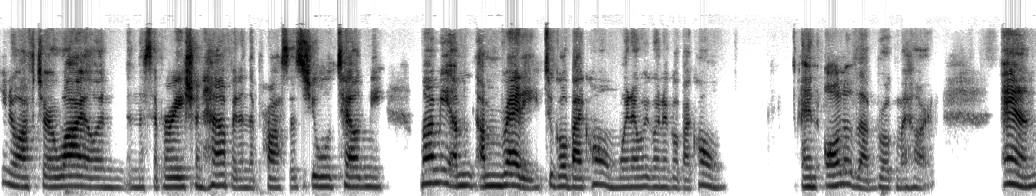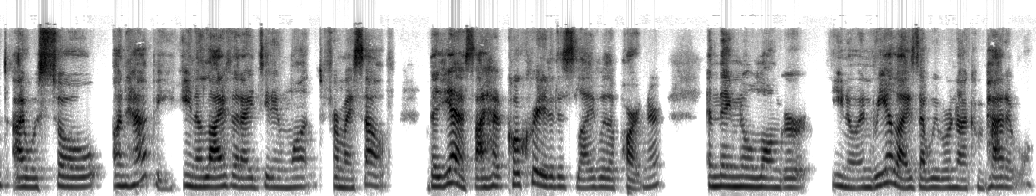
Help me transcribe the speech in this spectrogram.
you know, after a while and, and the separation happened in the process, she will tell me, Mommy, I'm, I'm ready to go back home. When are we going to go back home? And all of that broke my heart. And I was so unhappy in a life that I didn't want for myself. That yes, I had co created this life with a partner and they no longer you know, and realized that we were not compatible.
